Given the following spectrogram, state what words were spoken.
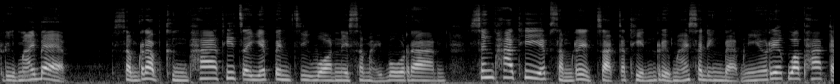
หรือไม้แบบสำหรับขึงผ้าที่จะเย็บเป็นจีวรในสมัยโบราณ ซึ่งผ้าที่เย็บสำเร็จจากกฐิน หรือไม้สะดึงแบบนี้เรียกว่าผ้าก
